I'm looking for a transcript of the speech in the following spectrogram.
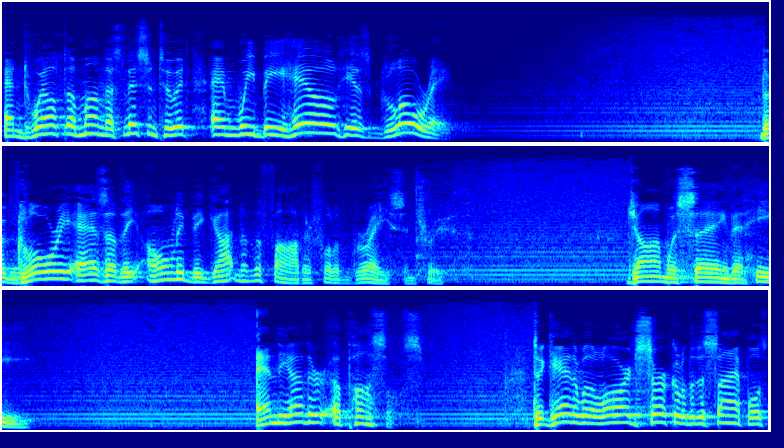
and dwelt among us. Listen to it. And we beheld His glory. The glory as of the only begotten of the Father, full of grace and truth. John was saying that he and the other apostles, together with a large circle of the disciples,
